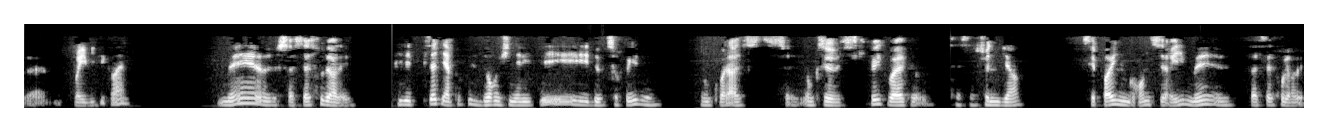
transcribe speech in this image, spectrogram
bah, faut éviter quand même. Mais euh, ça se laisse regarder. L'épisode, il y a un peu plus d'originalité et de surprise. Donc voilà, c'est- donc c'est ce qui fait que, voilà, que ça s'enchaîne bien. C'est pas une grande série, mais euh, ça se laisse regarder.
